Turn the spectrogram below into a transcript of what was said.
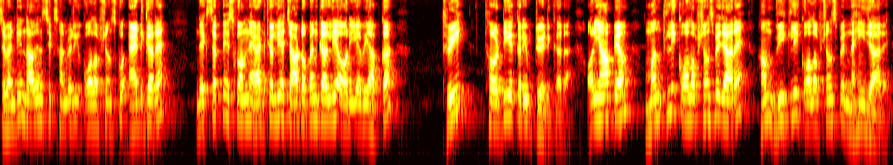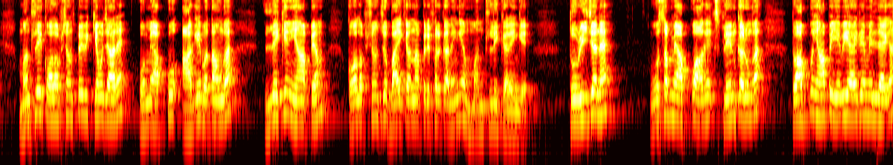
सेवनटीन थाउज़ेंड सिक्स हंड्रेड के कॉल ऑप्शंस को ऐड कर। देख सकते हैं, इसको हमने ऐड कर लिया चार्ट ओपन कर लिया, और ये अभी आपका थ्री, थर्टी के करीब ट्रेड कर रहा है। और यहाँ पे हम मंथली कॉल ऑप्शंस पे जा रहे हैं। हम वीकली कॉल ऑप्शंस पे नहीं जा रहे। मंथली कॉल ऑप्शंस पे भी क्यों जा रहे हैं? वो मैं आपको आगे बताऊँगा। लेकिन यहाँ पे हम कॉल ऑप्शंस जो बाई करना प्रेफर करेंगे मंथली करेंगे। तो रीजन है। वो सब मैं आपको आगे एक्सप्लेन करूँगा। तो आपको यहाँ पे ये भी आइडिया मिल जाएगा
